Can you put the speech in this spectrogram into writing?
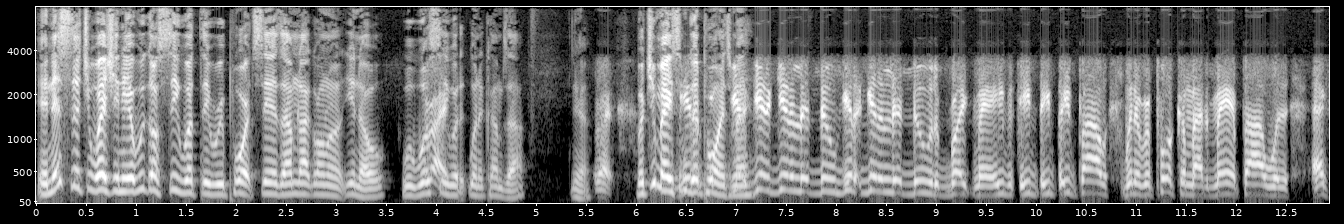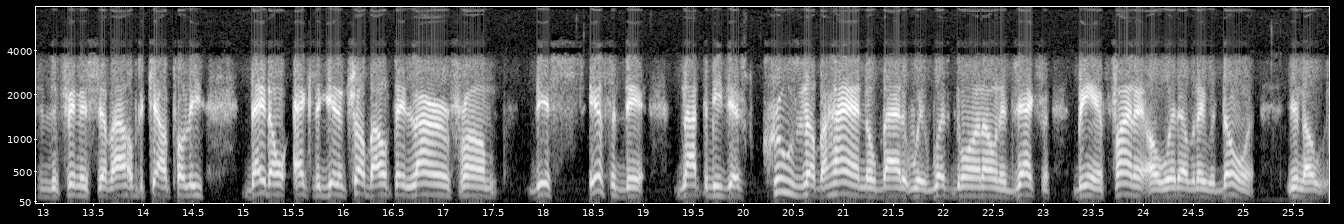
in this situation here, we're gonna see what the report says. I'm not gonna, you know, we'll, we'll see what when it comes out. Yeah, right. But you made some Get- good points, get, man. Get, get a little dude, get a, get a little dude a break, man. He he he, he probably when the report come out, the man probably would actually defend himself. I hope the Cal police they don't actually get in trouble. I hope they learn from this incident not to be just cruising up behind nobody with what's going on in Jackson, being funny or whatever they were doing. You know,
